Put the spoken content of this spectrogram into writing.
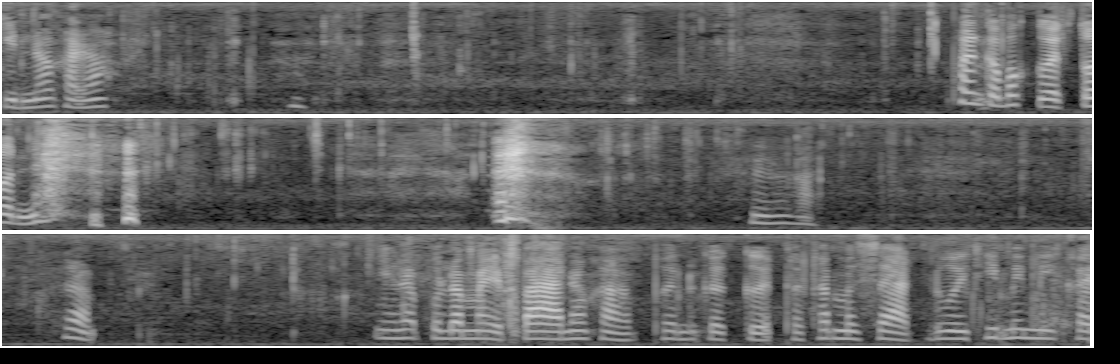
กินเนาะค่ะเนาะ พื่อนก็บ่เกิดต้นนะนี่ค่ะครับนี่นะผลไม้ปลาเนาะค่ะ เพื่อนก็เกิดธรรมชาติโดยที่ไม่มีใคร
